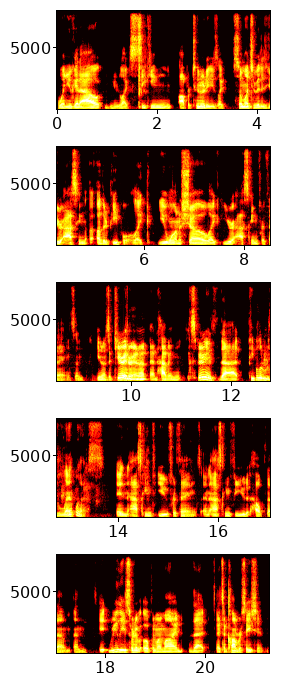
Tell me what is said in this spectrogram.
when you get out and you're like seeking opportunities like so much of it is you're asking other people. Like you want to show like you're asking for things. And you know as a curator and, mm-hmm. and having experienced that people are relentless in asking you for things and asking for you to help them. And it really sort of opened my mind that it's a conversation.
